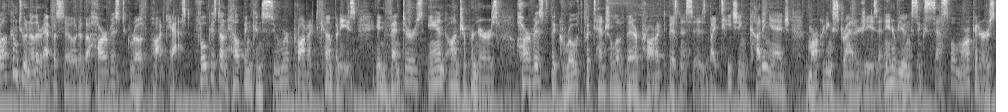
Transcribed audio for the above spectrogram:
Welcome to another episode of the Harvest Growth Podcast, focused on helping consumer product companies, inventors, and entrepreneurs harvest the growth potential of their product businesses by teaching cutting edge marketing strategies and interviewing successful marketers,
